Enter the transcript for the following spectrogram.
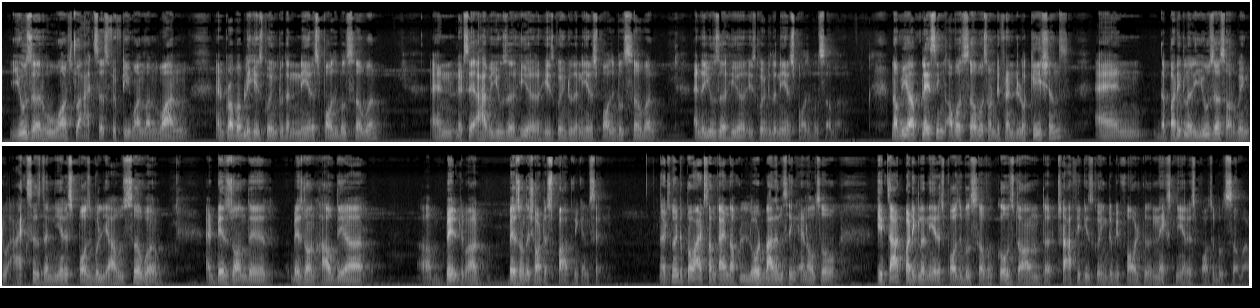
user who wants to access 5111 and probably he's going to the nearest possible server. And let's say I have a user here he's going to the nearest possible server and the user here is going to the nearest possible server. Now we are placing our servers on different locations and the particular users are going to access the nearest possible Yahoo server and based on their based on how they are uh, built or based on the shortest path we can say. Now it's going to provide some kind of load balancing and also if that particular nearest possible server goes down, the traffic is going to be forwarded to the next nearest possible server.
